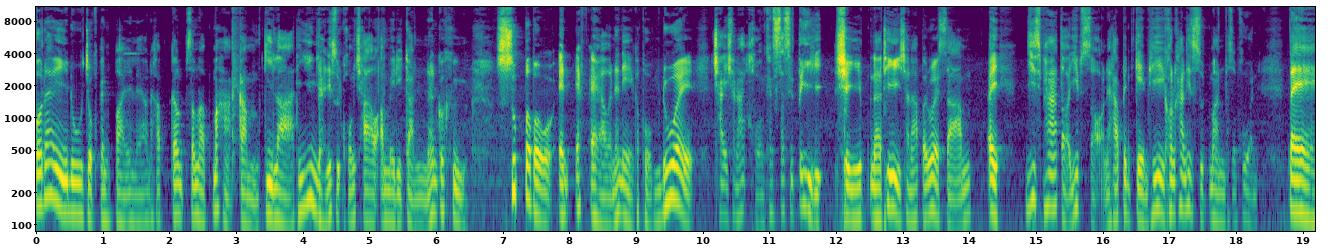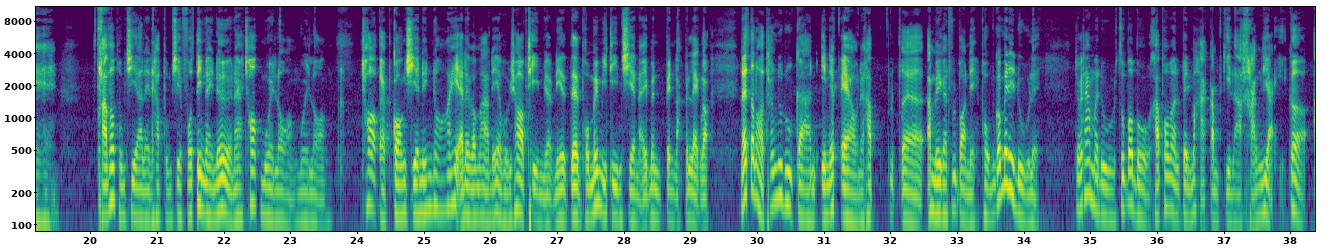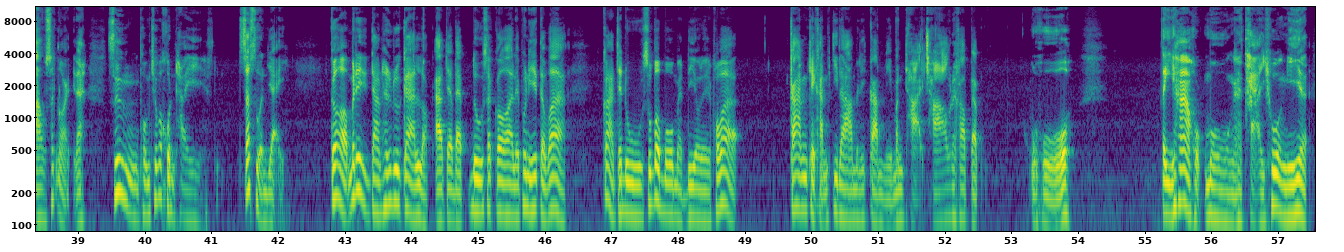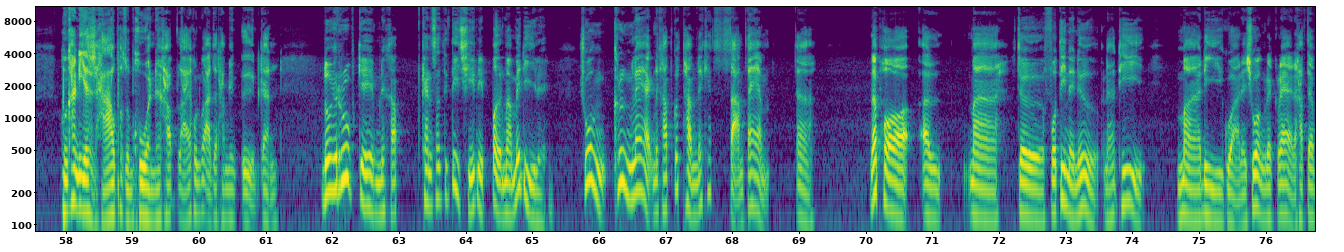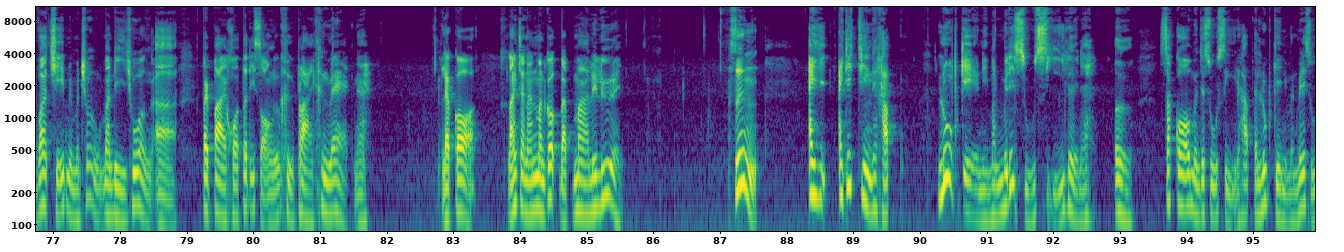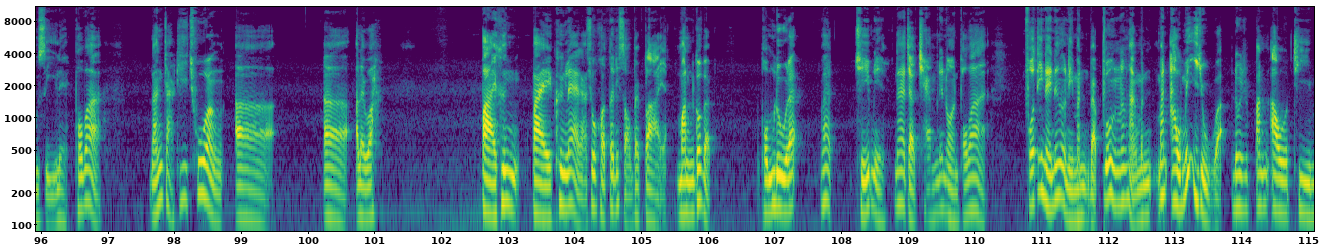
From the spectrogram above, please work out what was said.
ก็ได้ดูจบกันไปแล้วนะครับสำหรับมหากรรมกีฬาที่ยิ่งใหญ่ที่สุดของชาวอเมริกัน นั่นก็คือ Super Bowl NFL นั่นเองครับผมด้วยชัยชนะของ Kansas City Chiefs นะที่ชนะไปด้วย 3 เอ้ย25 ต่อ 22 นะครับ เป็นเกมที่ค่อนข้างที่สุดมันพอสมควร แต่ถามว่าผมเชียร์อะไรนะครับ ผมเชียร์ 49er นะ ชอบมวยรองมวยรอง ชอบแบบกองเชียร์น้อยๆ อะไรประมาณนี้ผมชอบทีมแบบนี้ แต่ผมไม่มีทีมเชียร์ไหนมันเป็นหลักเป็นแหล่งหรอก และตลอดทั้งฤดูกาล NFL นะครับเอ่ออเมริกันฟุตบอลเนี่ยผมก็ไม่ได้ดูเลยจนกระทั่งมาดูซูเปอร์โบว์ครับ เพราะมันเป็นมหากรรมกีฬาครั้งใหญ่ก็เอาสักหน่อยนะ ซึ่งผมเชื่อว่าคนไทยสัส่วนใหญ่ ก็ไม่ได้ติดตามทั้งฤดูกาลหรอกอาจจะแบบดูสกอร์อะไรพวกนี้แต่ว่าก็อาจจะดูซูเปอร์โบว์แมตช์เดียวเลย เพราะว่าการแข่งขันกีฬาอเมริกันนี่มันถ่ายเช้านะครับ แบบโอ้โหตีห้าหกโมงอะถ่ายช่วงนี้อะ ค่อนข้างที่จะเช้าพอสมควรนะครับ หลายคนก็อาจจะทำอย่างอื่นกัน โดยรูปเกมนะครับ Kansas City Chiefs นี่เปิดมาไม่ดีเลย ช่วงครึ่งแรกนะครับ ก็ทำได้แค่สามแต้มอ่าแล้วพอเอ่อมาเจอ 49er นะที่มาดีกว่าในช่วงแรกๆนะครับ แต่ว่าชีฟเนี่ยมันช่วงมาดีช่วงเอ่อปลายปลายควอเตอร์ที่สองหรือก็คือปลายครึ่งแรกนะ แล้วก็หลังจากนั้นมันก็แบบมาเรื่อยๆ ซึ่ง ไอไอที่จริงนะครับ รูปเกมนี่มันไม่ได้สูสีเลยนะ เออ สกอร์เหมือนจะสูสีนะครับ แต่รูปเกมนี่มันไม่ได้สูสีเลย เพราะว่าหลังจากที่ช่วงเอ่อเอ่ออะไรวะปลายครึ่งปลายครึ่งแรกอะช่วงควอเตอร์ที่สองปลายปลายอะมันก็แบบ ผมดูแล้วว่าชีฟนี่น่าจะแชมป์แน่นอน เพราะว่าโฟร์ตี้ไนเนอร์นี่มันแบบช่วงหลังๆมันมันเอาไม่อยู่อะโดยมันเอาทีม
